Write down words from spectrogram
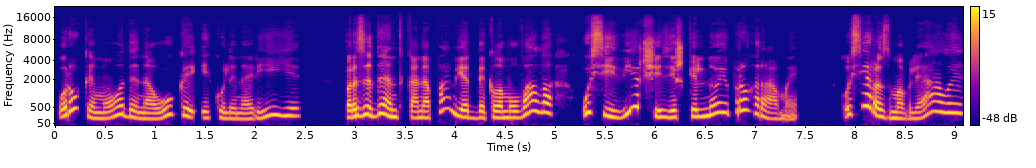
уроки моди, науки і кулінарії. Президентка на пам'ять декламувала усі вірші зі шкільної програми. Усі розмовляли,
